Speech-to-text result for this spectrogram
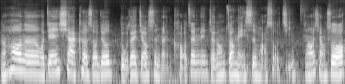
然后呢，我今天下课的时候就堵在教室门口，在那边假装装没事划手机，然后想说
